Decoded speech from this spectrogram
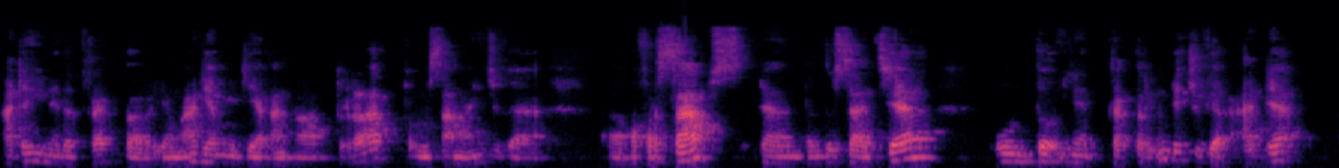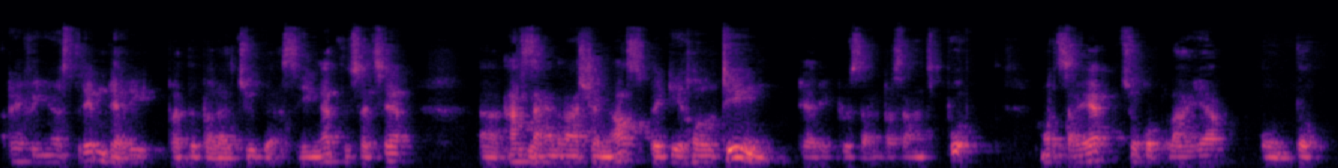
ada United Tractor yang mana dia menyediakan alat berat, pemesanannya juga uh, oversubs dan tentu saja untuk United Tractor ini dia juga ada revenue stream dari batubara juga. Sehingga tentu saja uh, Asa Internasional sebagai holding dari perusahaan-perusahaan tersebut menurut saya cukup layak untuk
